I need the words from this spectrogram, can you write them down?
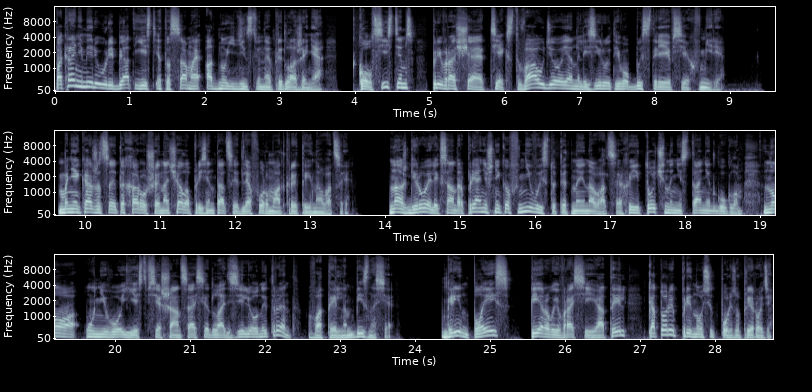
По крайней мере, у ребят есть это самое одно единственное предложение. Call Systems превращает текст в аудио и анализирует его быстрее всех в мире. Мне кажется, это хорошее начало презентации для форума «Открытые инновации». Наш герой Александр Прянишников не выступит на инновациях и точно не станет Гуглом, но у него есть все шансы оседлать зеленый тренд в отельном бизнесе. Green Place — первый в России отель, который приносит пользу природе.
